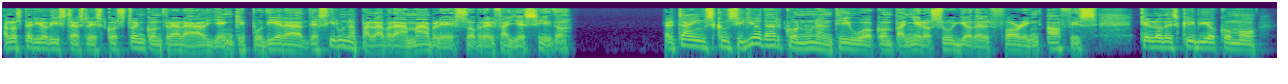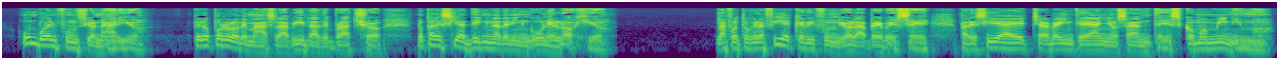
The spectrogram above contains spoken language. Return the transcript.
A los periodistas les costó encontrar a alguien que pudiera decir una palabra amable sobre el fallecido. El Times consiguió dar con un antiguo compañero suyo del Foreign Office, que lo describió como un buen funcionario, pero por lo demás la vida de Bradshaw no parecía digna de ningún elogio. La fotografía que difundió la BBC parecía hecha veinte años antes, como mínimo.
